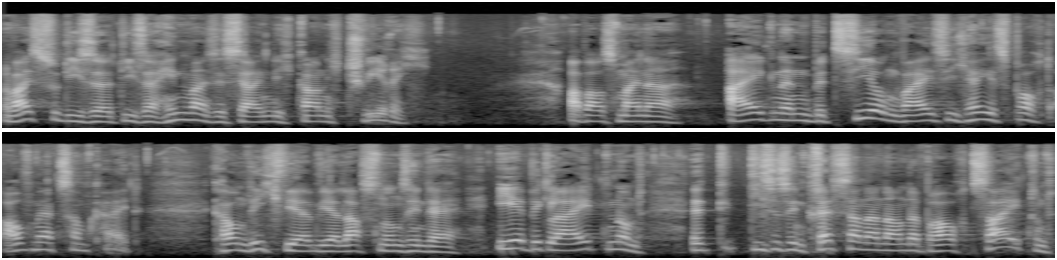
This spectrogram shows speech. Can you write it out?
Weißt du, dieser, dieser Hinweis ist ja eigentlich gar nicht schwierig. Aber aus meiner eigenen Beziehung weiß ich, hey, es braucht Aufmerksamkeit. Kau und ich, wir, wir lassen uns in der Ehe begleiten und äh, dieses Interesse aneinander braucht Zeit. Und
